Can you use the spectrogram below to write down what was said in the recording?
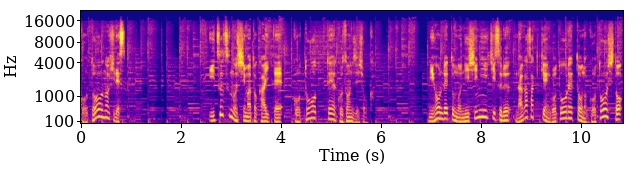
五島の日です。5つの島と書いて五島ってご存知でしょうか？日本列島の西に位置する長崎県五島列島の五島市と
